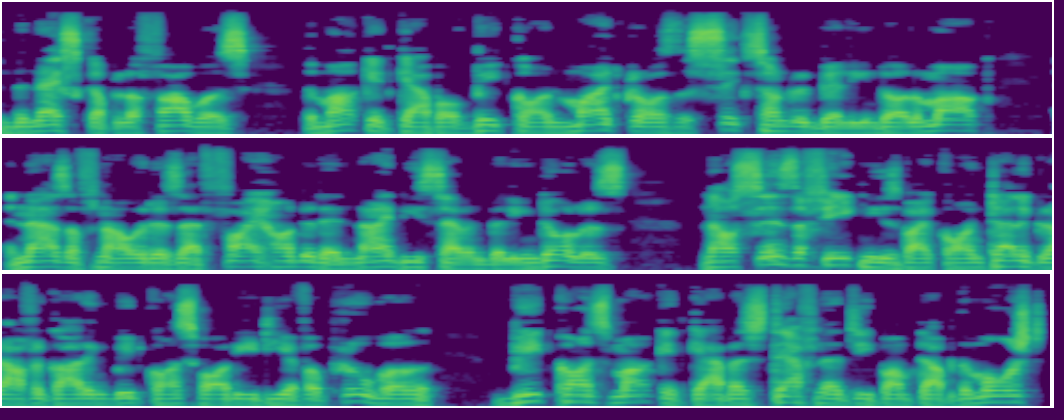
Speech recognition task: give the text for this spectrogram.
in the next couple of hours the market cap of Bitcoin might cross the $600 billion mark, and as of now, it is at $597 billion. Now, since the fake news by Cointelegraph regarding Bitcoin spot ETF approval, Bitcoin's market cap has definitely pumped up the most.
